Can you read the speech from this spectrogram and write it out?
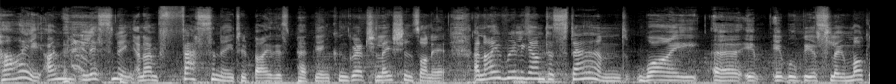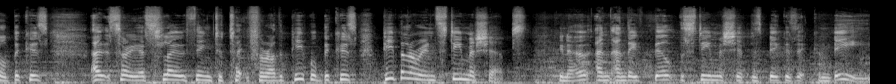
Hi, I'm listening and I'm fascinated by this, Pepe, and congratulations on it. And I really understand why uh, it, it will be a slow model because, uh, sorry, a slow thing to take for other people because people are in steamer ships, you know, and, and they've built the steamer ship as big as it can be,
